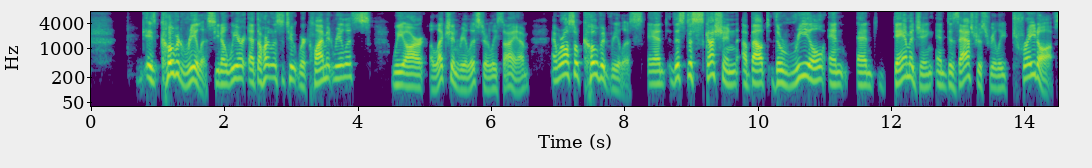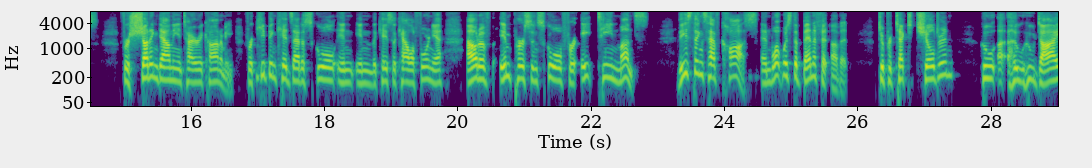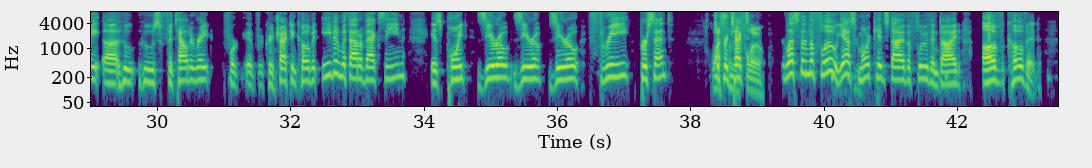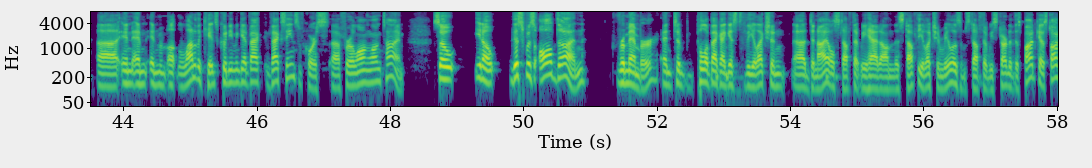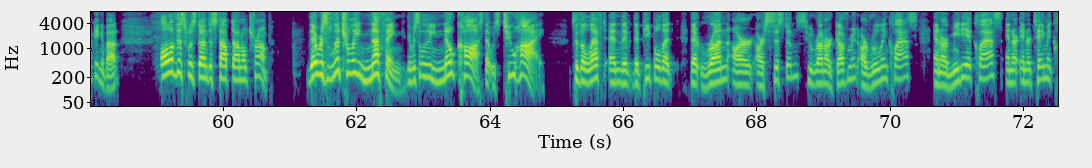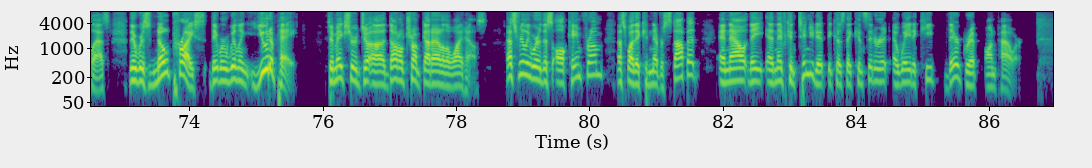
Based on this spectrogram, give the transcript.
is COVID realists? You know, we are at the Heartland Institute. We're climate realists. We are election realists, or at least I am and we're also COVID realists. And this discussion about the real and and damaging and disastrous, really, trade-offs for shutting down the entire economy, for mm. keeping kids out of school in in the case of California, out of in-person school for 18 months. These things have costs, and what was the benefit of it? To protect children who uh, who who die, uh, who whose fatality rate for, uh, for contracting COVID, even without a vaccine, is 0.0003% to protect flu. Less than the flu. Yes, more kids die of the flu than died of COVID. Uh, and, and, and a lot of the kids couldn't even get vac- vaccines, of course, uh, for a long, long time. So, you know, this was all done remember and to pull it back i guess to the election uh, denial stuff that we had on this stuff the election realism stuff that we started this podcast talking about all of this was done to stop donald trump there was literally nothing. There was literally no cost that was too high to the left and the, the people that that run our our systems, who run our government, our ruling class, and our media class, and our entertainment class. There was no price they were willing you to pay to make sure uh, Donald Trump got out of the White House. That's really where this all came from. That's why they could never stop it. and now they and they've continued it because they consider it a way to keep their grip on power.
